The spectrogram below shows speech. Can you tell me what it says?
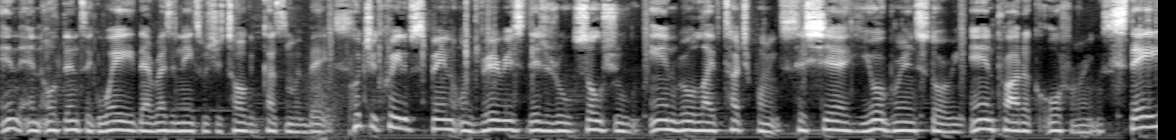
in an authentic way that resonates with your target customer base. Put your creative spin on various digital, social, and real life touchpoints to share your brand story and product offerings. Stay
